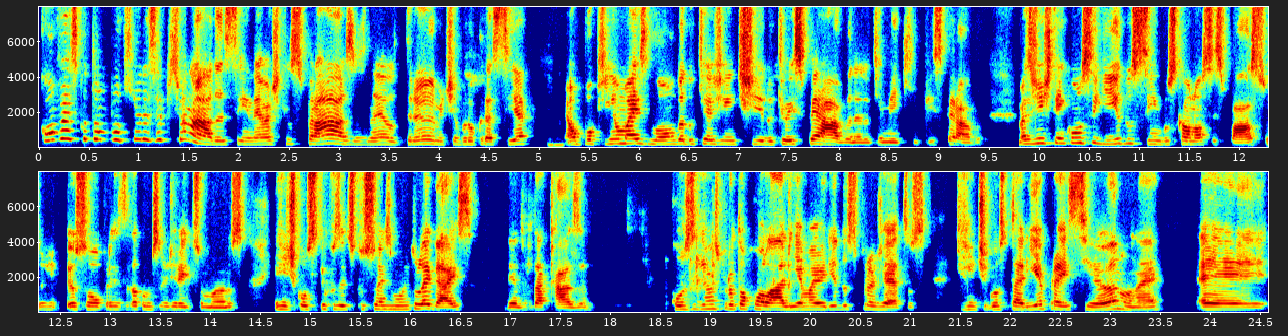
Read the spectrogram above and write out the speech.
confesso que eu estou um pouquinho decepcionada, assim, né? Eu acho que os prazos, né, o trâmite, a burocracia é um pouquinho mais longa do que a gente, do que eu esperava, né, do que a minha equipe esperava. Mas a gente tem conseguido, sim, buscar o nosso espaço. Eu sou presidente da Comissão de Direitos Humanos e a gente conseguiu fazer discussões muito legais dentro da casa. Conseguimos protocolar ali a maioria dos projetos que a gente gostaria para esse ano, né? É,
